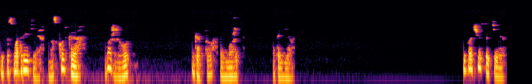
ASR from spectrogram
И посмотрите, насколько ваш живот готов и может это делать. И почувствуйте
